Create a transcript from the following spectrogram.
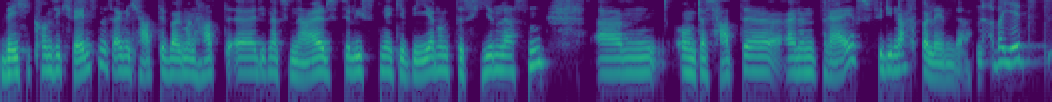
welche Konsequenzen das eigentlich hatte, weil man hat äh, die Nationalsozialisten ja gewähren und passieren lassen ähm, und das hatte einen Preis für die Nachbarländer. Aber jetzt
